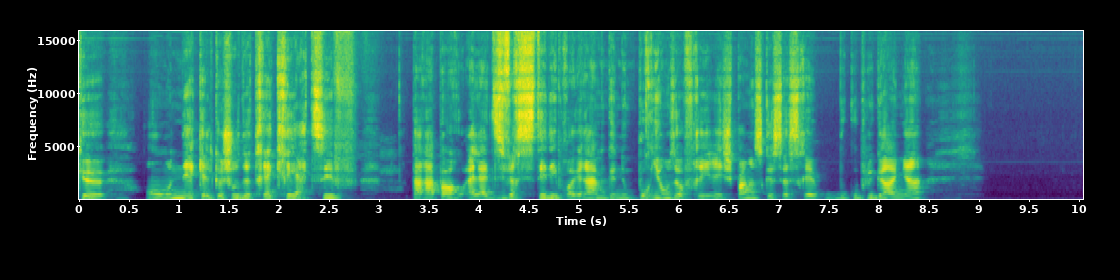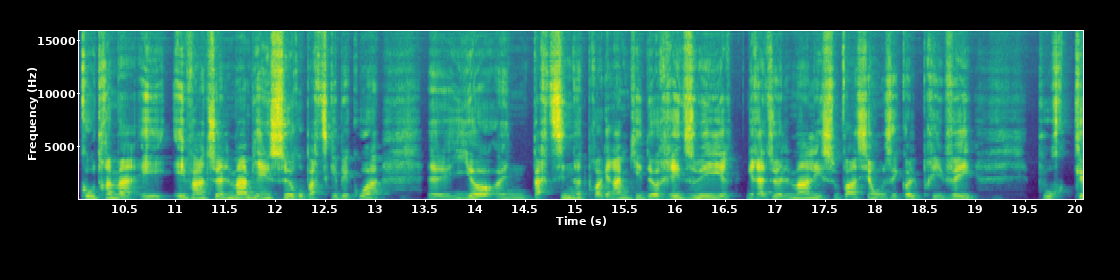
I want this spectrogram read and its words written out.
qu'on ait quelque chose de très créatif par rapport à la diversité des programmes que nous pourrions offrir et je pense que ce serait beaucoup plus gagnant qu'autrement. Et éventuellement, bien sûr, au Parti québécois, euh, il y a une partie de notre programme qui est de réduire graduellement les subventions aux écoles privées pour que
